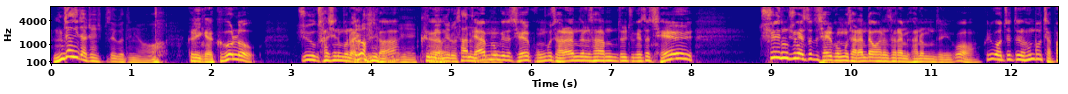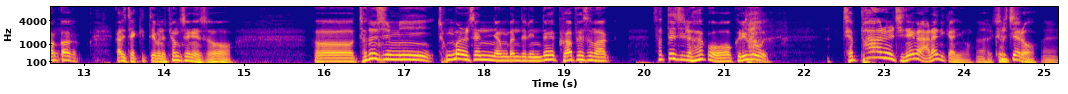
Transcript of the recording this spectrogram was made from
굉장히 자존심 세거든요. 그러니까 그걸로 쭉 사시는 분. 아닙니까? 예, 그 명예로 사는 대한민국에서 제일 공부 잘하는 사람들 중에서 제일 출인 중에서도 제일 공부 잘한다고 하는 사람이 가는 분들이고 그리고 어쨌든 헌법 재판관까지 됐기 때문에 평생에서 어 자존심이 정말 센 양반들인데 그 앞에서 막 삿대질을 하고 그리고 재판을 진행을 안 하니까요. 그렇죠. 실제로 네.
